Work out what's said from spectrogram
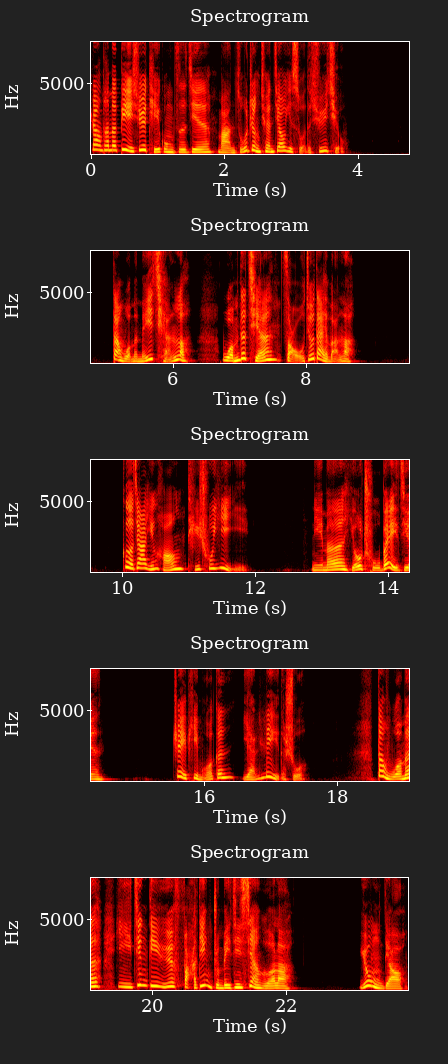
让他们必须提供资金满足证券交易所的需求，但我们没钱了，我们的钱早就贷完了。各家银行提出异议：“你们有储备金。”J.P. 摩根严厉地说：“但我们已经低于法定准备金限额了，用掉。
